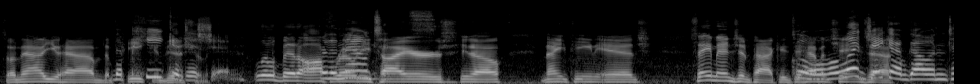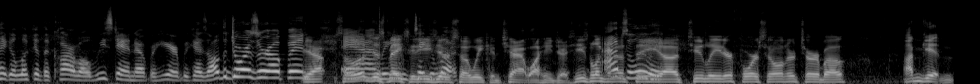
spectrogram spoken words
So now you have the, The Peak, Peak edition. edition. A little bit of off-roady tires, you know, 19-inch, same engine package. They Cool. haven't Well, we'll let changed that. Jacob go and take a look at the car while we stand over here because all the doors are open. Yeah, so and it just makes it easier so we can chat while he drives. He's looking Absolutely. at the uh, two-liter four-cylinder turbo. I'm getting,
